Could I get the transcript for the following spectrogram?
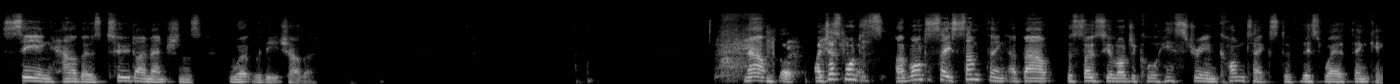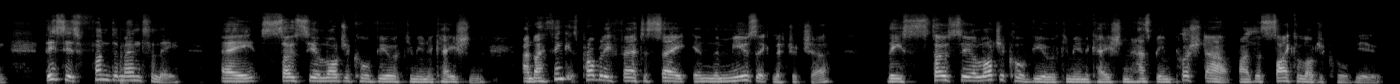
seeing how those two dimensions work with each other. Now, I just want to, I want to say something about the sociological history and context of this way of thinking. This is fundamentally a sociological view of communication. And I think it's probably fair to say in the music literature, the sociological view of communication has been pushed out by the psychological view.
